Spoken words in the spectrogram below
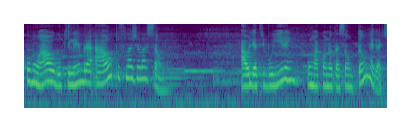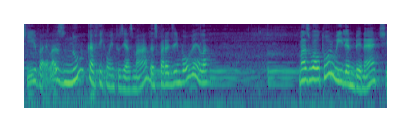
como algo que lembra a autoflagelação ao lhe atribuírem uma conotação tão negativa, elas nunca ficam entusiasmadas para desenvolvê-la. Mas o autor William Bennett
